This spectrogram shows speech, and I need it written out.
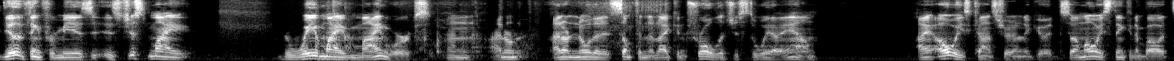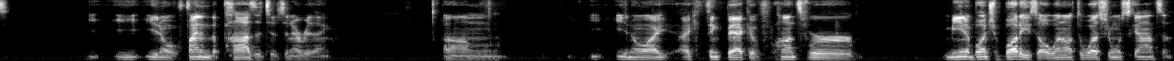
the other thing for me is is just my the way my mind works, and I don't I don't know that it's something that I control. It's just the way I am. I always concentrate on the good, so I'm always thinking about y- y- you know finding the positives and everything. Um, you know, I I think back of hunts where me and a bunch of buddies all went out to western Wisconsin.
